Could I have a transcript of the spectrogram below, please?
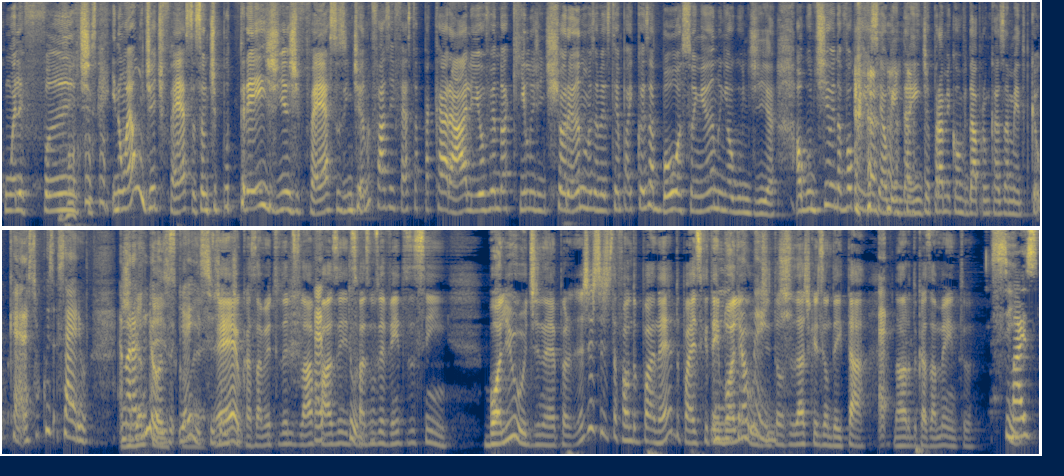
Com elefantes. e não é um dia de festa, são tipo três dias de festa. Os indianos fazem festa pra caralho. E eu vendo aquilo, gente chorando, mas ao mesmo tempo, ai, coisa boa, sonhando em algum dia. Algum dia eu ainda vou conhecer alguém da Índia pra me convidar pra um casamento, porque eu quero. É só coisa. Sério, é maravilhoso. E é né? isso, gente. É, o casamento deles lá É fazem, eles fazem uns eventos assim. Bollywood, né? A gente, a gente tá falando do, né, do país que tem Bollywood. É. Então vocês acham que eles iam deitar na hora do casamento? Sim. Mas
